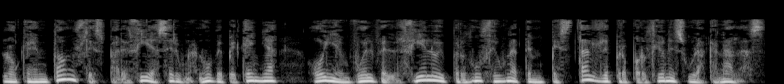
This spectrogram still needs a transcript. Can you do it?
Lo que entonces parecía ser una nube pequeña, hoy envuelve el cielo y produce una tempestad de proporciones huracanadas.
